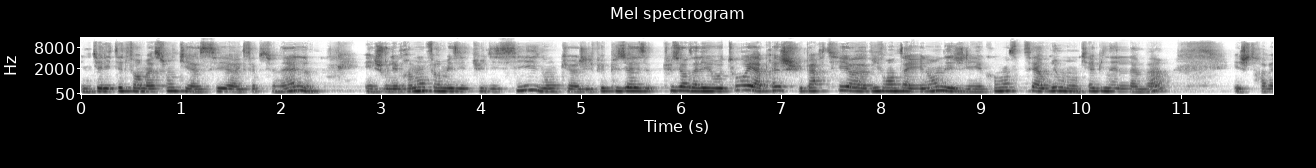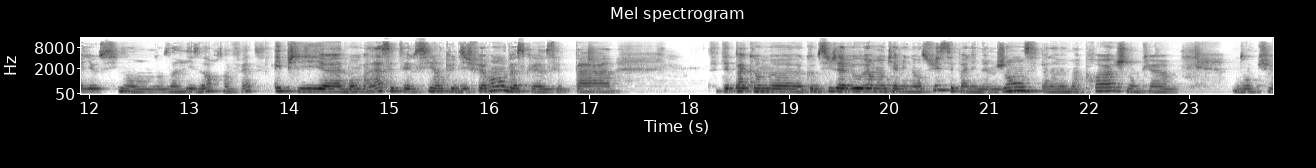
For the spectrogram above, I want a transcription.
une qualité de formation qui est assez euh, exceptionnelle. Et je voulais vraiment faire mes études ici. Donc, euh, j'ai fait plusieurs, plusieurs allers-retours. Et après, je suis partie euh, vivre en Thaïlande et j'ai commencé à ouvrir mon cabinet là-bas. Et je travaillais aussi dans, dans, un resort, en fait. Et puis, bon, bah là, c'était aussi un peu différent parce que c'est pas. C'était pas comme, comme si j'avais ouvert mon cabinet en Suisse, c'est pas les mêmes gens, c'est pas la même approche. Donc, donc,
